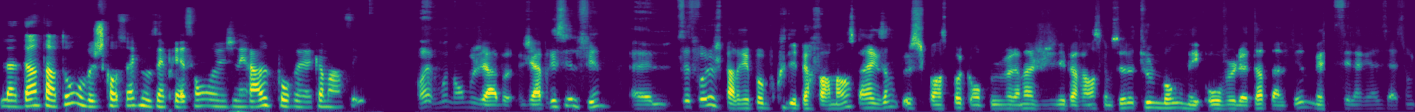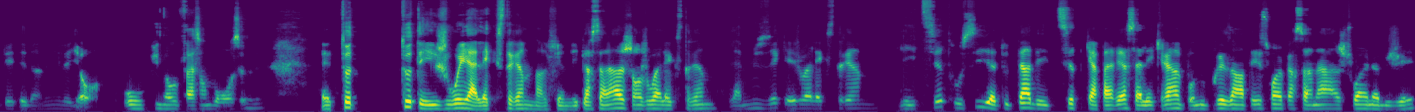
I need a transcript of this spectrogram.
là-dedans tantôt. On va juste continuer avec nos impressions euh, générales pour euh, commencer. Ouais, moi non, moi j'ai apprécié le film. Euh, cette fois-là, je parlerai pas beaucoup des performances, par exemple. Je pense pas qu'on peut vraiment juger des performances comme ça. Tout le monde est over the top dans le film, mais c'est la réalisation qui a été donnée. Il n'y a aucune autre façon de voir ça. Euh, tout, est joué à l'extrême dans le film. Les personnages sont joués à l'extrême. La musique est jouée à l'extrême. Les titres aussi, il y a tout le temps des titres qui apparaissent à l'écran pour nous présenter soit un personnage, soit un objet.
